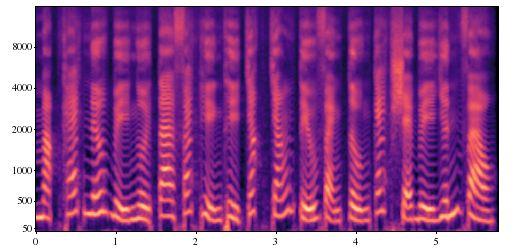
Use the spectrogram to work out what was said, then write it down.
Mặt khác nếu bị người ta phát hiện thì chắc chắn tiểu vạn tượng các sẽ bị dính vào.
